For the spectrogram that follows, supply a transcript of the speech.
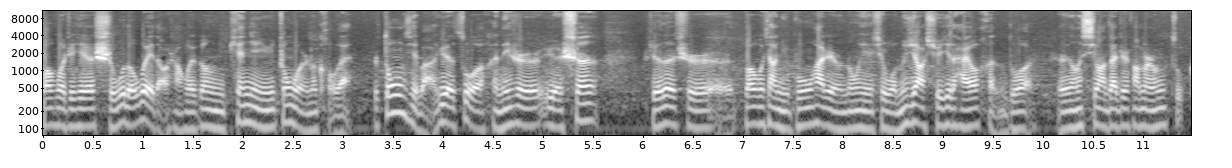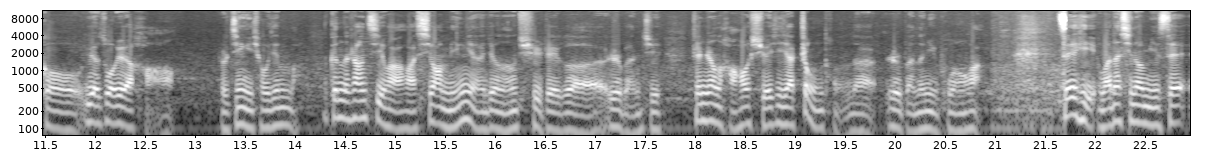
包括这些食物的味道上会更偏近于中国人的口味。东西吧，越做肯定是越深。觉得是包括像女仆文化这种东西，其实我们需要学习的还有很多，能希望在这方面能做够越做越好，就是精益求精吧。跟得上计划的话，希望明年就能去这个日本去真正的好好学习一下正统的日本的女仆文化。ぜひ私の店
